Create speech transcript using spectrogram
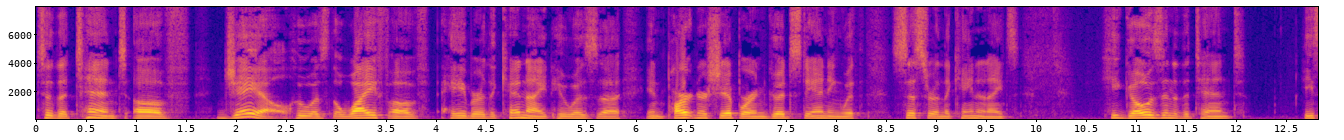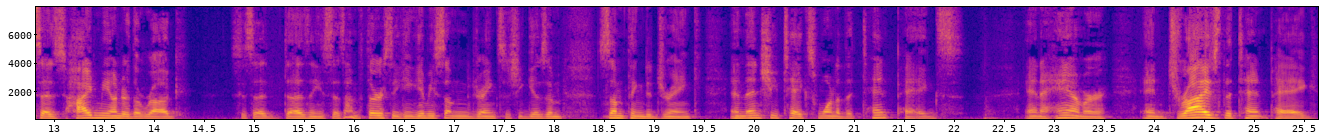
to the tent of Jael, who was the wife of Heber the Kenite, who was uh, in partnership or in good standing with Sisera and the Canaanites. He goes into the tent. He says, Hide me under the rug. She said, Does, and he says, I'm thirsty. Can you give me something to drink? So she gives him something to drink. And then she takes one of the tent pegs and a hammer and drives the tent peg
